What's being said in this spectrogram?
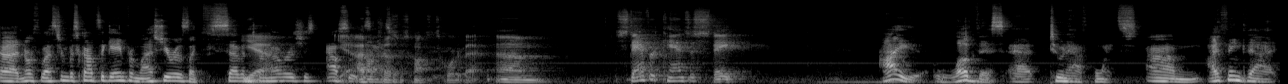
uh, Northwestern Wisconsin game from last year. It was like seven Yeah. turnovers, just absolutely. yeah. I don't trust. Wisconsin's quarterback. Um, Stanford, Kansas State. I love this at two and a half points. Um, I think that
